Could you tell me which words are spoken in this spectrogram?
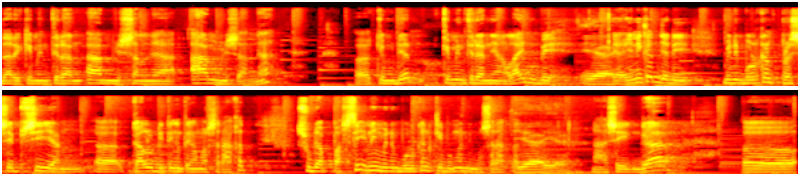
dari kementerian A misalnya A misalnya eh, kemudian kementerian yang lain B. Iya, ya ini kan jadi menimbulkan persepsi yang eh, kalau di tengah-tengah masyarakat sudah pasti ini menimbulkan kebingungan di masyarakat. Iya iya. nah sehingga eh,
